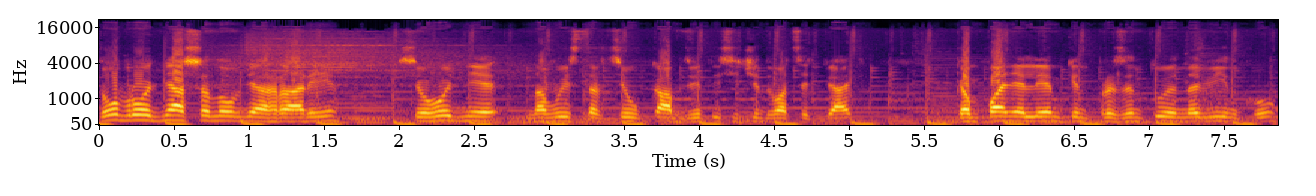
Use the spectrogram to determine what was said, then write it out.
Доброго дня, шановні аграрії! Сьогодні на виставці УКАП 2025 компанія Лемкін презентує новинку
